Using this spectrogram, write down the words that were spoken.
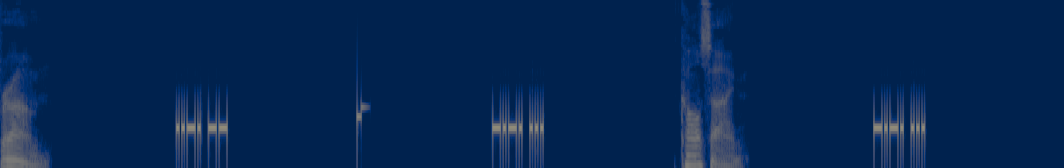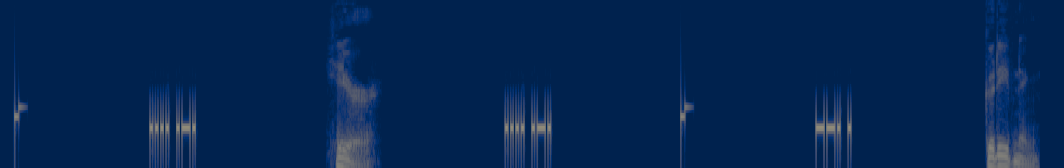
From. Call sign. Here. Good evening.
